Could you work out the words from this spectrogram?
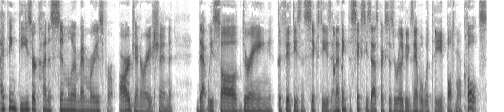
I think these are kind of similar memories for our generation that we saw during the 50s and 60s. And I think the 60s aspects is a really good example with the Baltimore Colts,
